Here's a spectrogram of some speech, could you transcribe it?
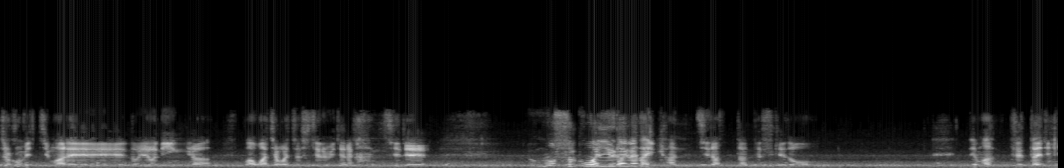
ジョコビッチ、マレーの4人が、まあ、わちゃわちゃしてるみたいな感じで、もうそこは揺らがない感じだったんですけど、で、まあ、絶対的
